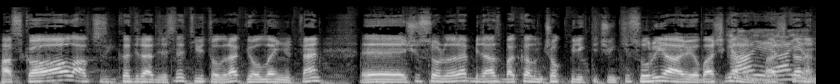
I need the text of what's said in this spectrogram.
Pascal alt çizgi Kadir adresine tweet olarak yollayın lütfen. Ee, şu sorulara biraz bakalım çok birikti çünkü soru yağıyor başkanım Yağıyor, başkanım. yağıyor.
